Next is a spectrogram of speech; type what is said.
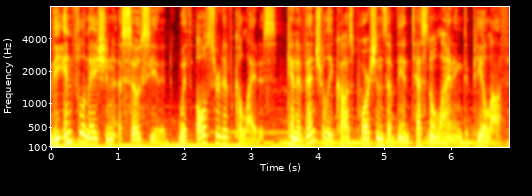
The inflammation associated with ulcerative colitis can eventually cause portions of the intestinal lining to peel off,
